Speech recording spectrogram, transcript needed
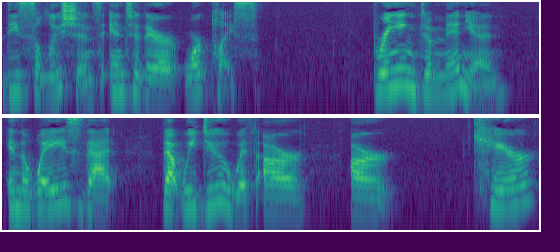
these solutions into their workplace, bringing dominion in the ways that, that we do with our, our care,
